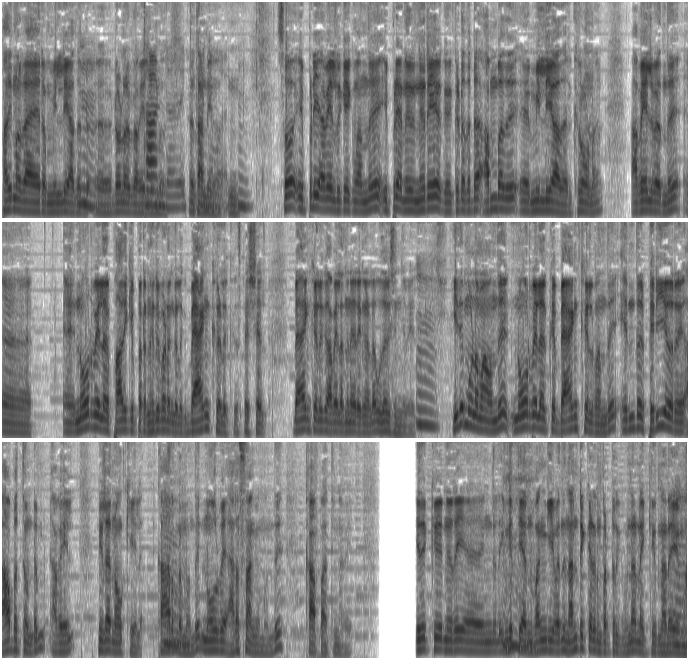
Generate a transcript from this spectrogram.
பதினோராயிரம் மில்லி அது டாலர் தாண்டது இப்ப தாண்டி இந்த மாதிரி. ம். ஸோ இப்படி அவையில் இருக்க வந்து இப்படி நிறைய கிட்டத்தட்ட ஐம்பது மில்லியாதர் குரோனர் அவையில் வந்து நோர்வேல பாதிக்கப்படுற நிறுவனங்களுக்கு பேங்க்குகளுக்கு ஸ்பெஷல் பேங்க்குகளுக்கு அவையில் அந்த நேரங்களில் உதவி செஞ்சவை. இது மூலமா வந்து நோர்வேல இருக்க பேங்க்குகள் வந்து எந்த பெரிய ஒரு ஆபத்துண்டும் அவையில் நில நோக்கியல காரணம் வந்து நோர்வே அரசாங்கம் வந்து காப்பாத்தினவை. இதுக்கு நிறைய எங்கள் இங்கத்தியான் வங்கி வந்து நன்றி கடன் பட்டிருக்கு நினைக்கிறேன் நடையும்?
